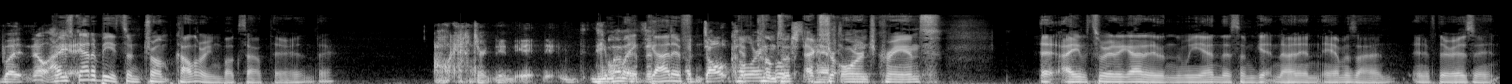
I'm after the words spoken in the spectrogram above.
But no, there's got to be some trump coloring books out there isn't there oh god, it, it, it, the Oh amount my of the God, if- adult coloring Comes books with extra to be. orange crayons. Uh, i swear to god when we end this i'm getting on in amazon and if there isn't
